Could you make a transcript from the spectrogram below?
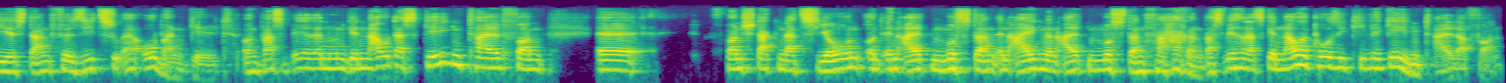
die es dann für sie zu erobern gilt. Und was wäre nun genau das Gegenteil von äh, von Stagnation und in alten Mustern, in eigenen alten Mustern verharren. Was wäre das genaue positive Gegenteil davon?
